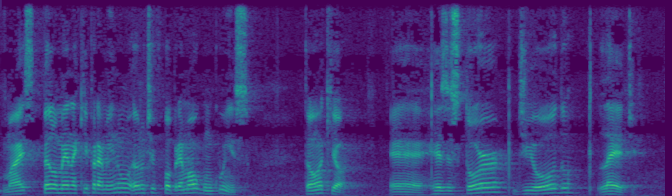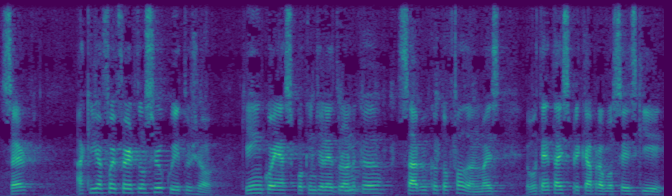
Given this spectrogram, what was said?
mas pelo menos aqui pra mim não, eu não tive problema algum com isso. Então aqui, ó. é, resistor, diodo, LED, certo? Aqui já foi feito um circuito já. Quem conhece um pouquinho de eletrônica sabe o que eu estou falando, mas eu vou tentar explicar para vocês que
